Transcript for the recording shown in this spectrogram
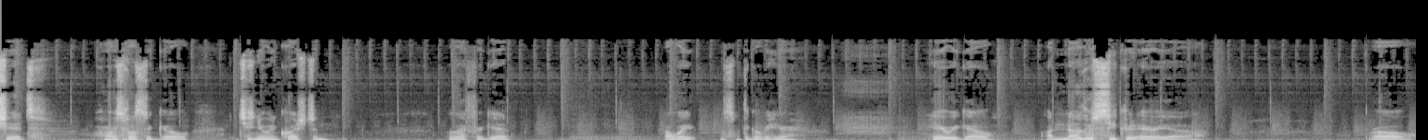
Shit. How am I supposed to go? Genuine question. Will I forget? Oh wait, there's something over here. Here we go. Another secret area. Bro,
